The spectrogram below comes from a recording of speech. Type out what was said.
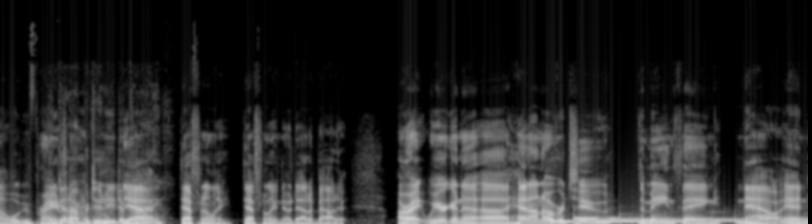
Uh, we'll be praying. A good opportunity him. to yeah, pray. Definitely, definitely, no doubt about it. All right, we are going to uh, head on over to the main thing now. And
